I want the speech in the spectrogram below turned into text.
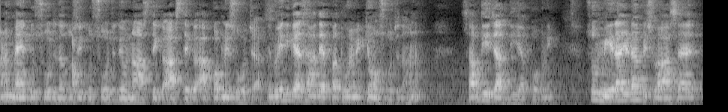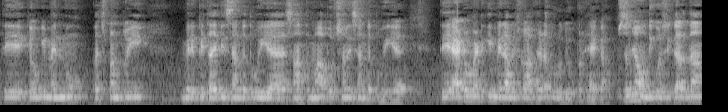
ਹਨਾ, ਮੈਂ ਕੁਝ ਸੋਚਦਾ, ਤੁਸੀਂ ਕੁਝ ਸੋਚਦੇ ਹੋ, ਨਾਸਤਿਕ, ਆਸਤਿਕ, ਆਪੋ ਆਪਣੀ ਸੋਚ ਆ। ਇਹਨੂੰ ਇਹ ਨਹੀਂ ਕਹਿ ਸਕਦੇ ਆਪਾਂ ਤੂੰ ਐਵੇਂ ਕਿਉਂ ਸੋਚਦਾ, ਹਨਾ? ਸਭ ਦੀ ਆਜ਼ਾਦੀ ਆ ਆਪੋ ਆਪਣੀ। ਸੋ ਮੇਰਾ ਜਿਹੜਾ ਵਿਸ਼ਵਾਸ ਹੈ ਤੇ ਕਿਉਂਕਿ ਮੈਨੂੰ ਬਚਪਨ ਤੋਂ ਹੀ ਮੇਰੇ ਪਿਤਾ ਜੀ ਦੀ ਸੰਗਤ ਹੋਈ ਹੈ, ਸੰਤ ਮਹਾਂਪੁਰਸ਼ਾਂ ਦੀ ਸੰਗਤ ਹੋਈ ਹੈ ਤੇ ਆਟੋਮੈਟਿਕਲੀ ਮੇਰਾ ਵਿਸ਼ਵਾਸ ਜਿਹੜਾ ਗੁਰੂ ਦੇ ਉੱਪਰ ਹੈਗਾ। ਸਮਝਾਉਣ ਦੀ ਕੋਸ਼ਿਸ਼ ਕਰਦਾ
